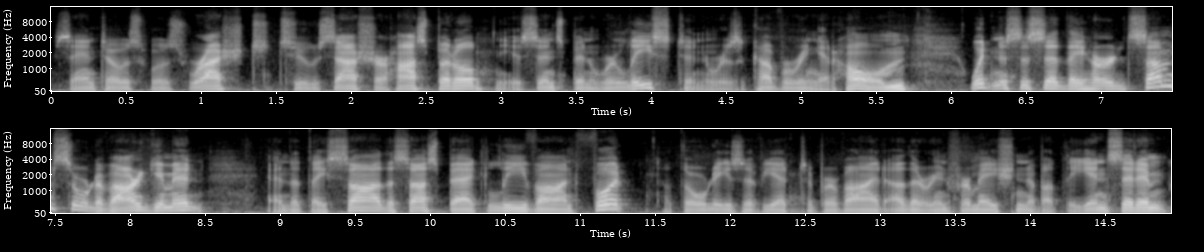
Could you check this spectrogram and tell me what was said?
Santos was rushed to Shore Hospital. He has since been released and is recovering at home. Witnesses said they heard some sort of argument and that they saw the suspect leave on foot. Authorities have yet to provide other information about the incident,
